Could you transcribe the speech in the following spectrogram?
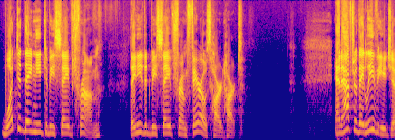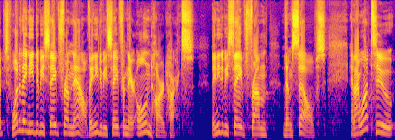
what did they need to be saved from? They needed to be saved from Pharaoh's hard heart. And after they leave Egypt, what do they need to be saved from now? They need to be saved from their own hard hearts. They need to be saved from themselves. And I want to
